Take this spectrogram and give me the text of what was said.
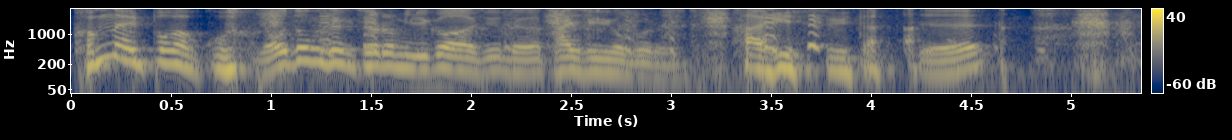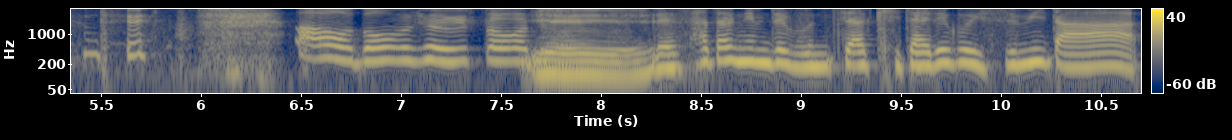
겁나 이뻐갖고 여동생처럼 읽어가지고 내가 다시 읽어버려. 알겠습니다. 예. 아우 너무 재밌어가지고. 예, 예. 네 사장님들 문자 기다리고 있습니다.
